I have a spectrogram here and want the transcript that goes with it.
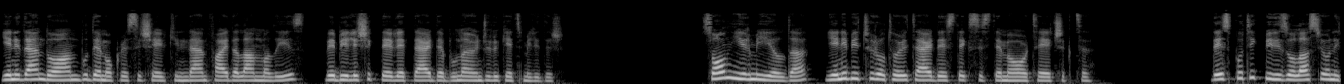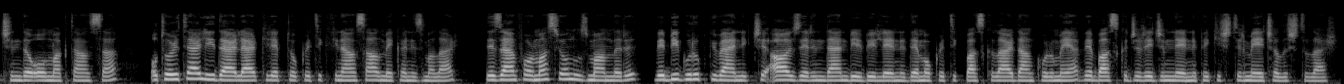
yeniden doğan bu demokrasi şevkinden faydalanmalıyız ve Birleşik Devletler de buna öncülük etmelidir. Son 20 yılda, yeni bir tür otoriter destek sistemi ortaya çıktı. Despotik bir izolasyon içinde olmaktansa, otoriter liderler kleptokratik finansal mekanizmalar, dezenformasyon uzmanları ve bir grup güvenlikçi ağ üzerinden birbirlerini demokratik baskılardan korumaya ve baskıcı rejimlerini pekiştirmeye çalıştılar.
